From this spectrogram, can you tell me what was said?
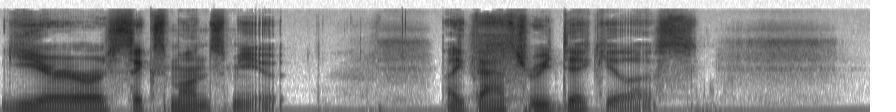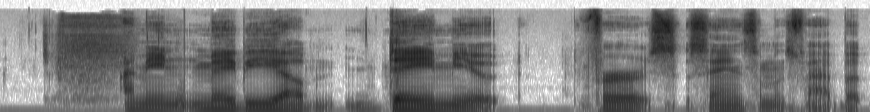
year or six months mute. Like that's ridiculous. I mean, maybe a day mute for saying someone's fat, but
